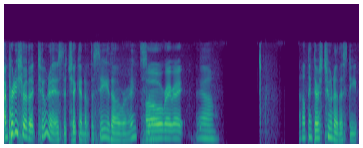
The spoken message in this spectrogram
I'm pretty sure that tuna is the chicken of the sea, though, right? So, Oh, right, right. yeah. I don't think there's tuna this deep.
